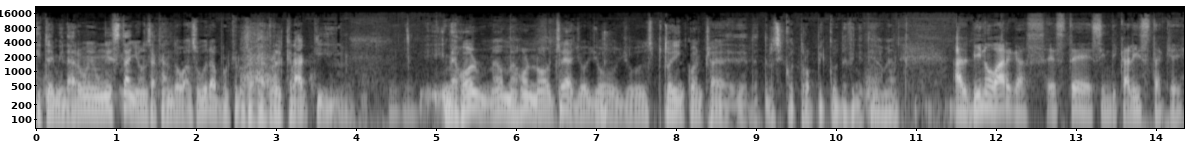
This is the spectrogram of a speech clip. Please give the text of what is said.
y terminaron en un estañón sacando basura porque los agarró el crack y, y mejor me- mejor no. O sea yo yo yo estoy en contra de, de- de los psicotrópicos definitivamente. Albino Vargas, este sindicalista que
